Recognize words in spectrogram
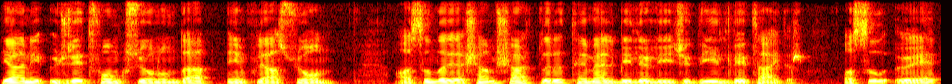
Yani ücret fonksiyonunda enflasyon aslında yaşam şartları temel belirleyici değil detaydır. Asıl öğe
